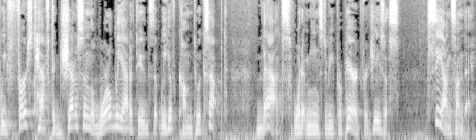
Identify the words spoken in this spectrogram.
we first have to jettison the worldly attitudes that we have come to accept. That's what it means to be prepared for Jesus. See you on Sunday.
